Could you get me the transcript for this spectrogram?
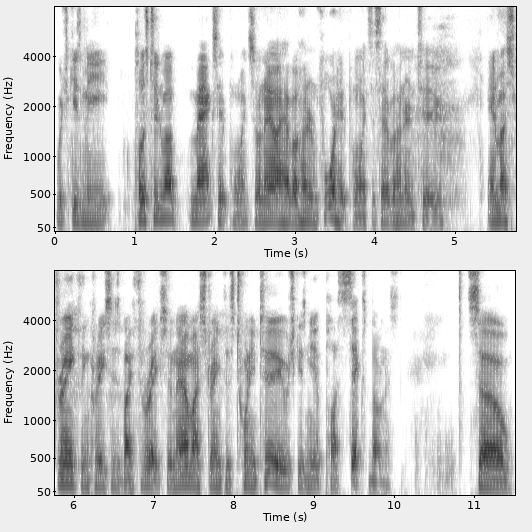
which gives me plus two to my max hit points. So now I have 104 hit points instead of 102, and my strength increases by three. So now my strength is 22, which gives me a plus six bonus. So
